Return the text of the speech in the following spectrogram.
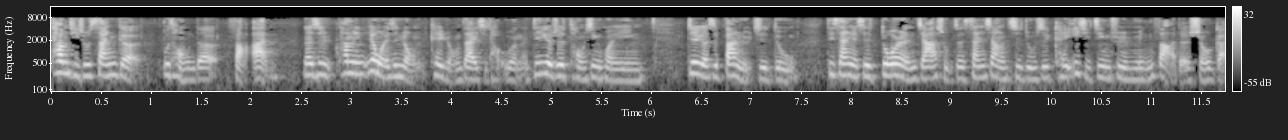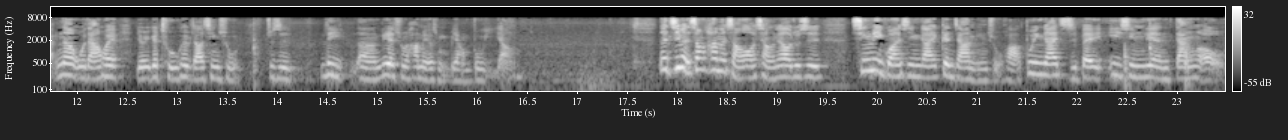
他们提出三个不同的法案，那是他们认为是融可以融在一起讨论的。第一个就是同性婚姻，第二个是伴侣制度，第三个是多人家属，这三项制度是可以一起进去民法的修改。那我等下会有一个图会比较清楚，就是列嗯、列出他们有什么样不一样。那基本上他们想要强调就是亲密关系应该更加民主化，不应该只被异性恋单偶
